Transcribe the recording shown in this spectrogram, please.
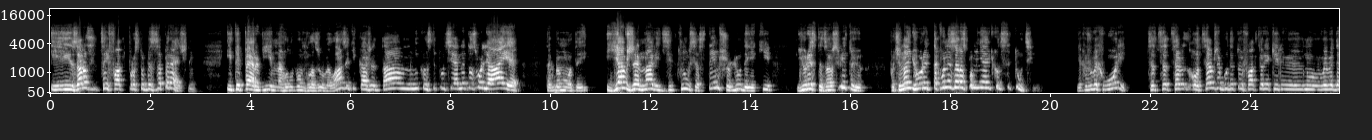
І зараз цей факт просто беззаперечний. І тепер він на голубому глазу вилазить і каже: та мені Конституція не дозволяє, так би мовити. Я вже навіть зіткнувся з тим, що люди, які юристи за освітою, починають говорити, так вони зараз поміняють Конституцію. Я кажу, ви хворі. Це, це, це, оце вже буде той фактор, який е, ну, виведе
